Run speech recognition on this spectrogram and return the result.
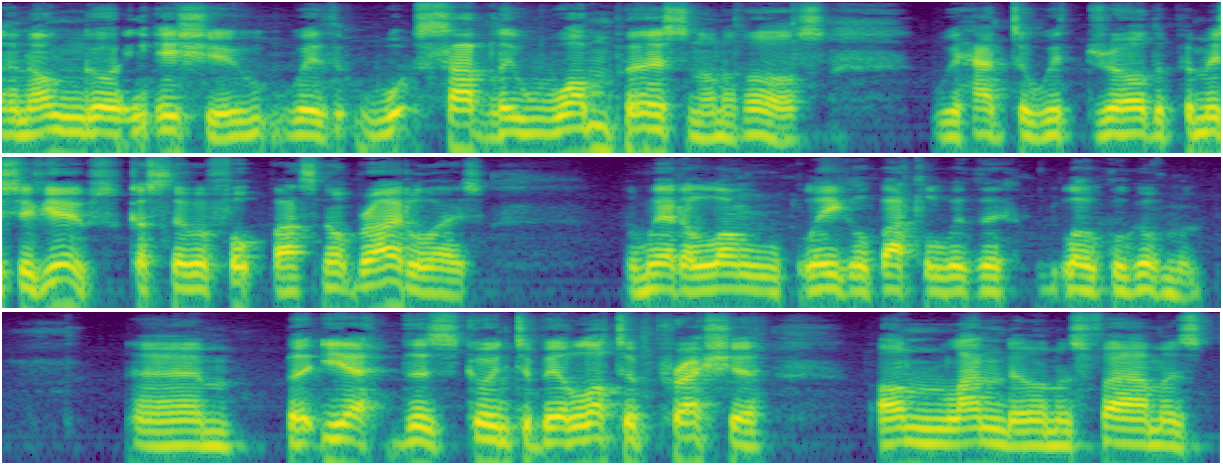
an ongoing issue with sadly one person on a horse, we had to withdraw the permissive use because they were footpaths, not bridleways, and we had a long legal battle with the local government. Um, but yeah, there's going to be a lot of pressure on landowners, farmers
